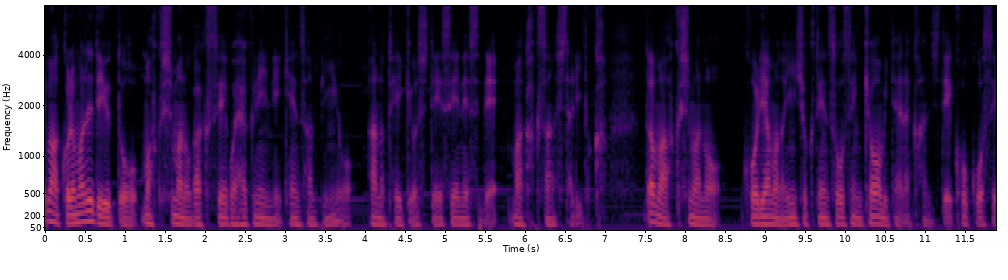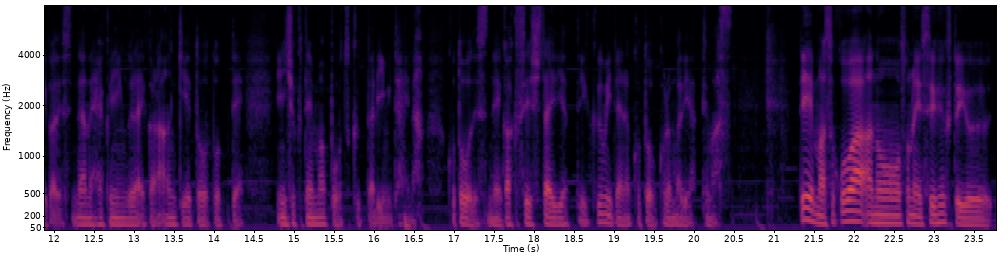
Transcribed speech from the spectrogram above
でまあこれまでで言うと、まあ、福島の学生500人に県産品をあの提供して SNS でまあ拡散したりとかあとはまあ福島の郡山の飲食店総選挙みたいな感じで高校生がですね700人ぐらいからアンケートを取って飲食店マップを作ったりみたいなことをですね学生主体でやっていくみたいなことをこれまでやってます。で、まあそこは、あの、その SFF という、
